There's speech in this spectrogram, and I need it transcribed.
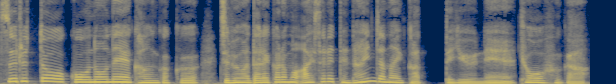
すると、このね、感覚、自分は誰からも愛されてないんじゃないかっていうね、恐怖が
